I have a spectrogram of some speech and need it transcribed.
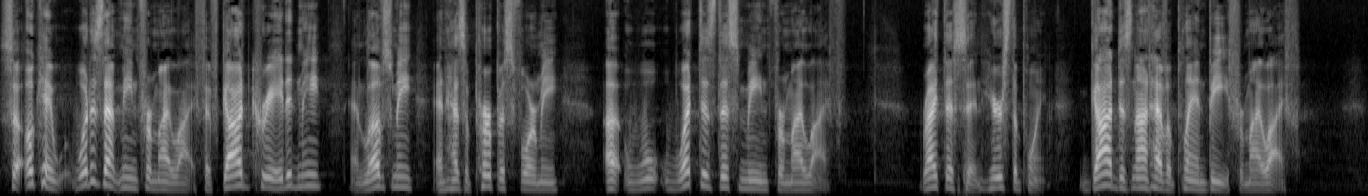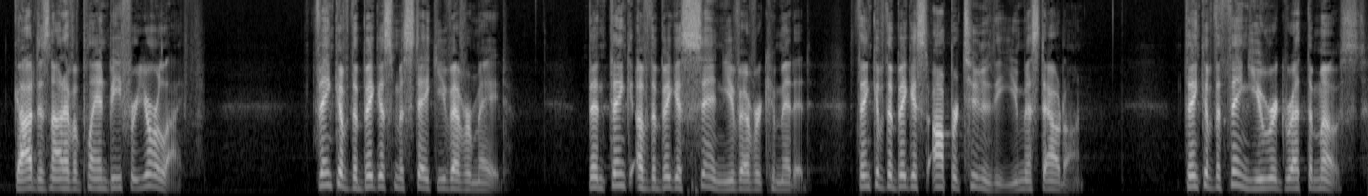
So, okay, what does that mean for my life? If God created me and loves me and has a purpose for me, uh, w- what does this mean for my life? Write this in. Here's the point God does not have a plan B for my life, God does not have a plan B for your life. Think of the biggest mistake you've ever made. Then think of the biggest sin you've ever committed. Think of the biggest opportunity you missed out on. Think of the thing you regret the most.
